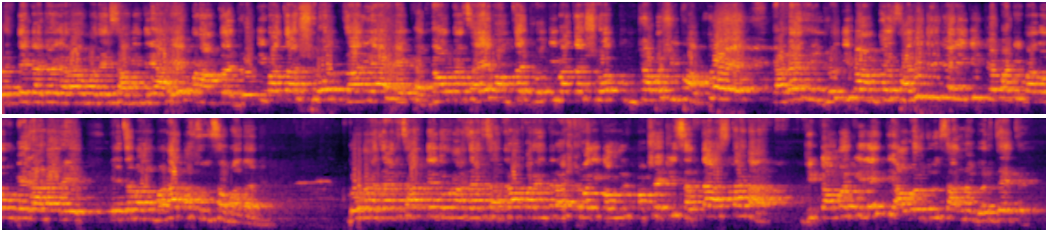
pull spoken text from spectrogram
प्रत्येकाच्या घरामध्ये सावित्री आहे पण आमचा ज्योतिबाचा शोध जारी आहे. खतगावकर साहेब आमचा ज्योतिबाचा शोध तुमच्यापाशी थांबतोय. कारण हे ज्योतिबा आमच्या सावित्रीच्या लेखीच्या पाठीमागा उभे राहणार आहेत. याचं मला मनापासून समाधान आहे. दोन हजार सात ते दोन हजार सतरा पर्यंत राष्ट्रवादी काँग्रेस पक्षाची सत्ता असताना जी कामं केली ती आवर्जून सांगणं गरजेचं आहे.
